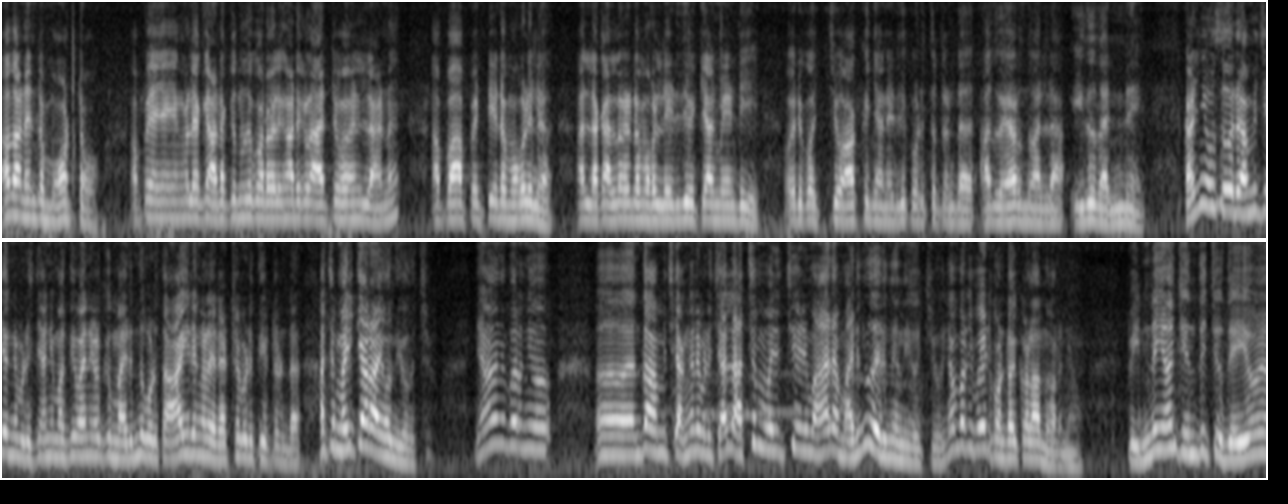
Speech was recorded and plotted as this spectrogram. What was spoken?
അതാണ് എന്റെ മോട്ടോ. അപ്പോൾ ഞങ്ങളെയൊക്കെ അടക്കുന്നത് കുറവലങ്ങാടുകൾ ആറ്റുഭവനിലാണ് അപ്പോൾ ആ പെട്ടിയുടെ മുകളിൽ അല്ല കല്ലറയുടെ മുകളിൽ എഴുതി വെക്കാൻ വേണ്ടി ഒരു കൊച്ചു വാക്ക് ഞാൻ എഴുതി കൊടുത്തിട്ടുണ്ട്. അത് വേറൊന്നുമല്ല ഇത് തന്നെ. കഴിഞ്ഞ ദിവസം ഒരു അമ്മച്ചി എന്നെ വിളിച്ചു. ഞാൻ ഈ മദ്യപാനികൾക്ക് മരുന്ന് കൊടുത്ത് ആയിരങ്ങളെ രക്ഷപ്പെടുത്തിയിട്ടുണ്ട്. അച്ഛൻ മരിക്കാറായോ എന്ന് ചോദിച്ചു. ഞാൻ പറഞ്ഞു എന്താ അമ്മച്ചി അങ്ങനെ വിളിച്ചു? അല്ല അച്ഛൻ മരിച്ചു കഴിയുമ്പോൾ ആരാ മരുന്ന് തരുന്നതെന്ന് ചോദിച്ചു. ഞാൻ പറഞ്ഞു പേടി കൊണ്ടുപോയിക്കോളാം എന്ന് പറഞ്ഞു. പിന്നെ ഞാൻ ചിന്തിച്ചു ദൈവമേ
